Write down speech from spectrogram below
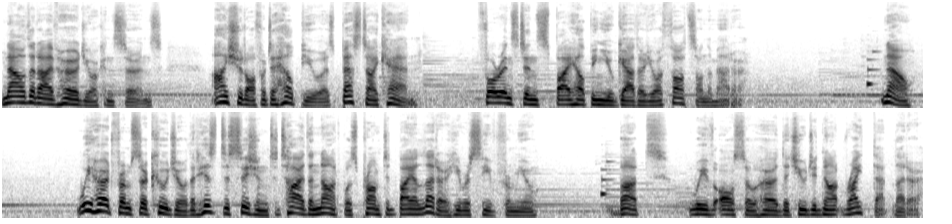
Now that I've heard your concerns, I should offer to help you as best I can. For instance, by helping you gather your thoughts on the matter. Now, we heard from Sir Kujo that his decision to tie the knot was prompted by a letter he received from you. But we've also heard that you did not write that letter.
